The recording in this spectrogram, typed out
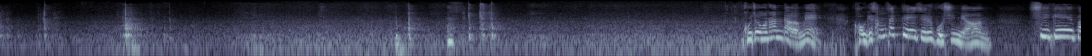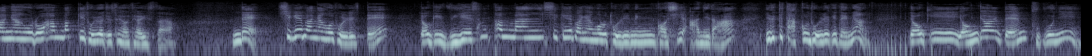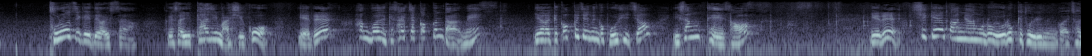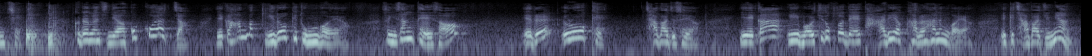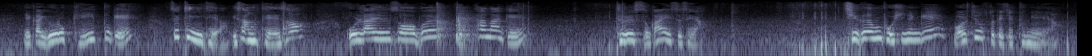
고정을 한 다음에 거기 상세 페이지를 보시면 시계 방향으로 한 바퀴 돌려주세요 되어 있어요. 근데 시계 방향으로 돌릴 때 여기 위에 상판만 시계 방향으로 돌리는 것이 아니라 이렇게 자꾸 돌리게 되면 여기 연결된 부분이 부러지게 되어 있어요. 그래서 이렇게 하지 마시고 얘를 한번 이렇게 살짝 꺾은 다음에 얘가 이렇게 꺾여지는 거 보이시죠? 이 상태에서 얘를 시계 방향으로 이렇게 돌리는 거예요, 전체. 그러면 지금 얘가 꼭 꼬였죠? 얘가 한 바퀴 이렇게 돈 거예요. 그래서 이 상태에서 얘를 이렇게 잡아주세요. 얘가 이 멀티 독서대의 다리 역할을 하는 거예요. 이렇게 잡아주면 얘가 이렇게 이쁘게 세팅이 돼요. 이 상태에서 온라인 수업을 편하게 들을 수가 있으세요. 지금 보시는 게 멀티 독서대 제품이에요.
